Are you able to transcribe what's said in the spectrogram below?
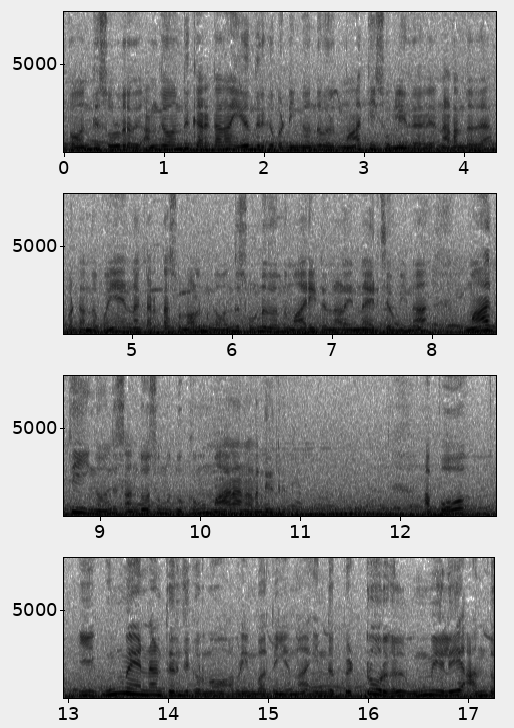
இப்போ வந்து சொல்கிறது அங்கே வந்து கரெக்டாக தான் இருந்திருக்கு பட் இங்கே வந்து அவர் மாற்றி சொல்லிடுறாரு நடந்ததை பட் அந்த பையன் என்ன கரெக்டாக சொன்னாலும் இங்கே வந்து சொன்னது வந்து மாறிட்டதுனால என்ன ஆயிடுச்சு அப்படின்னா மாற்றி இங்கே வந்து சந்தோஷமும் துக்கமும் மாறாக நடந்துகிட்டு இருக்கு. அப்போது உண்மை என்னன்னு தெரிஞ்சுக்கிறணும் அப்படின்னு பார்த்தீங்கன்னா இந்த பெற்றோர்கள் உண்மையிலேயே அந்த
